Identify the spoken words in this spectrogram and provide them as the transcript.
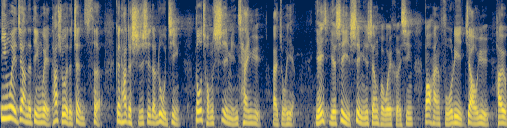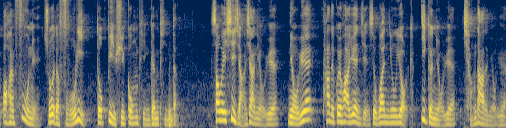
因为这样的定位，它所有的政策跟它的实施的路径都从市民参与来着眼。也也是以市民生活为核心，包含福利、教育，还有包含妇女所有的福利都必须公平跟平等。稍微细讲一下纽约，纽约它的规划愿景是 One New York，一个纽约，强大的纽约。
